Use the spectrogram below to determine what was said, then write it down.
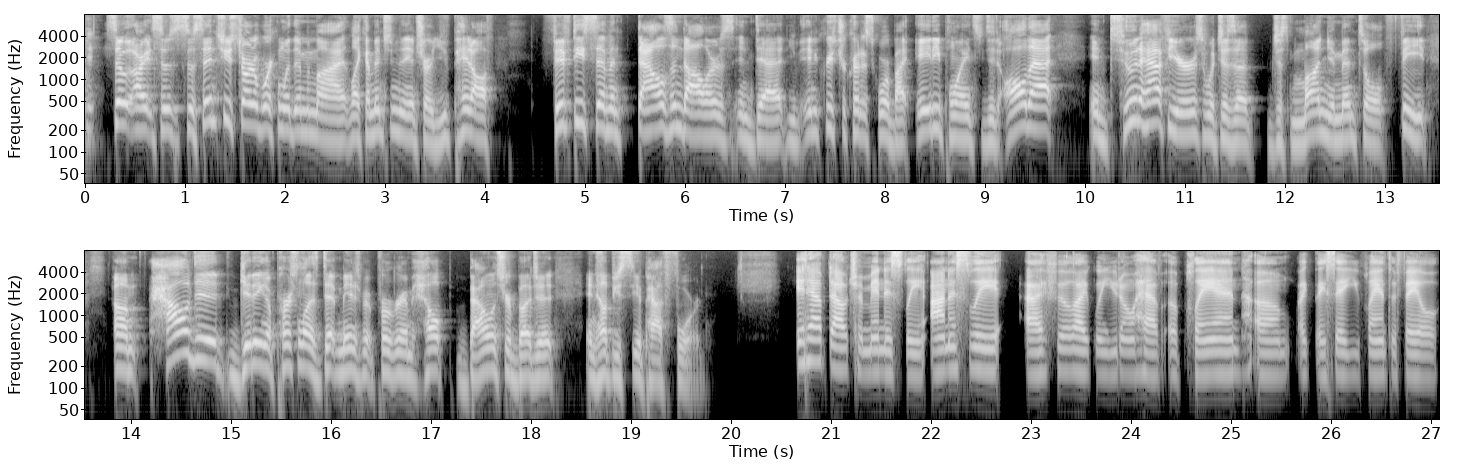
so all right. So, so since you started working with MMI, like I mentioned in the intro, you've paid off fifty-seven thousand dollars in debt. You've increased your credit score by eighty points. You did all that in two and a half years, which is a just monumental feat. Um, how did getting a personalized debt management program help balance your budget and help you see a path forward? It helped out tremendously. Honestly, I feel like when you don't have a plan, um, like they say, you plan to fail.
